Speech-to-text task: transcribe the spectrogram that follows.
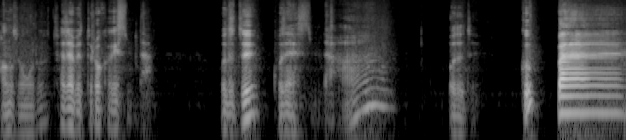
방송으로 찾아뵙도록 하겠습니다. 모두들 고생했습니다. 모두들 Bye.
